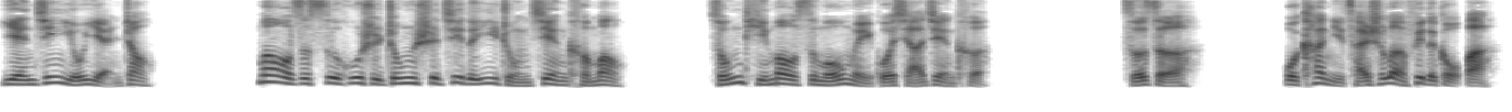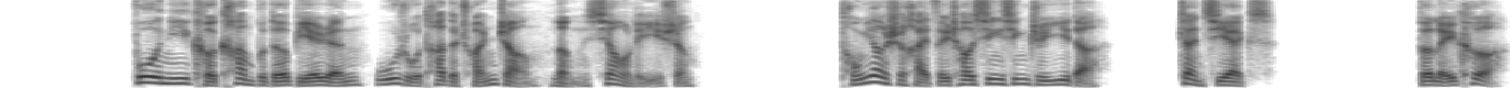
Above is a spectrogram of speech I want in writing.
眼睛有眼罩，帽子似乎是中世纪的一种剑客帽，总体貌似某美国侠剑客。啧啧。我看你才是乱吠的狗吧！波尼可看不得别人侮辱他的船长，冷笑了一声。同样是海贼超新星之一的战旗 X，德雷克，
